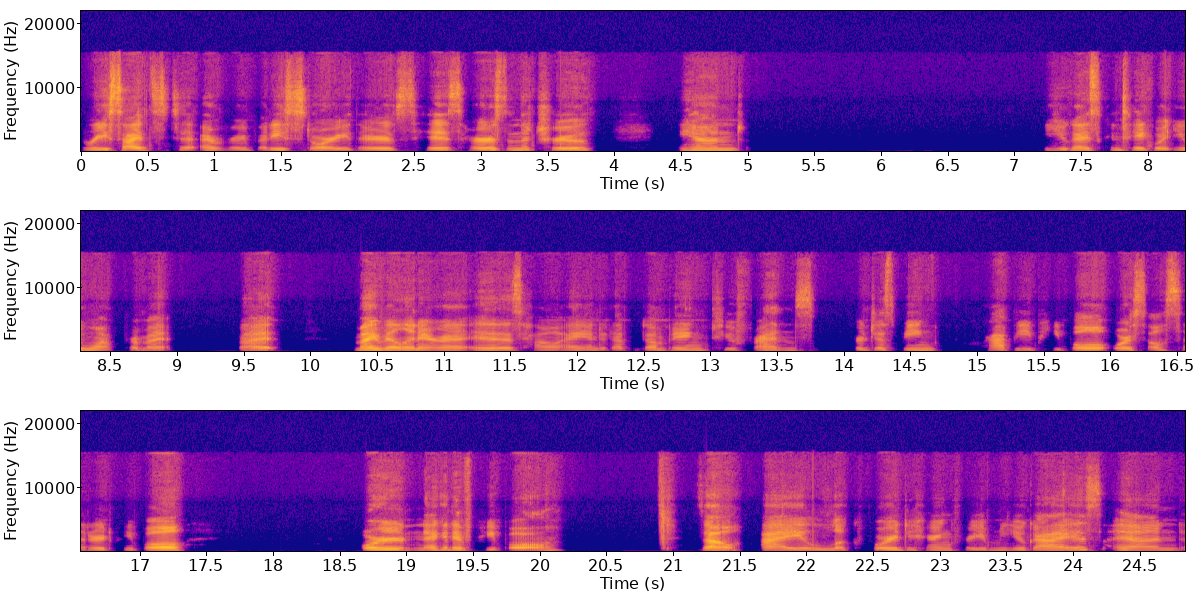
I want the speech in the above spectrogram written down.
3 sides to everybody's story. There's his, hers, and the truth, and you guys can take what you want from it. But my villain era is how I ended up dumping 2 friends for just being crappy people or self-centered people or negative people. So, I look forward to hearing from you guys, and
